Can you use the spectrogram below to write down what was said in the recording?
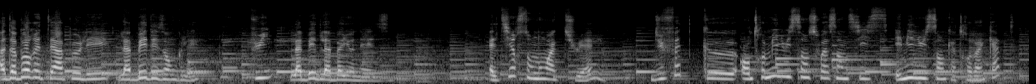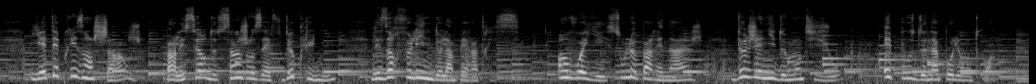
a d'abord été appelée la baie des Anglais, puis la baie de la Bayonnaise. Elle tire son nom actuel du fait que, entre 1866 et 1884, y étaient prises en charge, par les sœurs de Saint-Joseph de Cluny, les orphelines de l'impératrice, envoyées sous le parrainage d'Eugénie de Montijo, épouse de Napoléon III.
